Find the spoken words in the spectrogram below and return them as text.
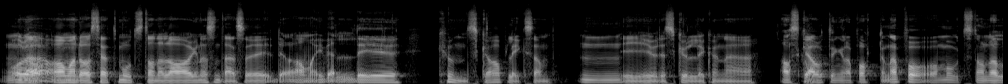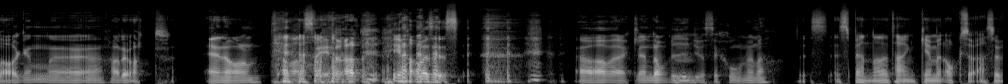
Och då, har man då sett motståndarlagen och sånt där så då har man ju väldigt kunskap liksom i hur det skulle kunna... Ja, scoutingrapporterna på motståndarlagen eh, hade varit enormt avancerad. ja, precis. ja, verkligen. De videosessionerna. S- Spännande tanke, men också alltså,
